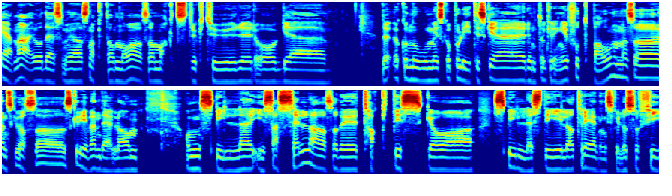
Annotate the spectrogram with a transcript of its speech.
ene er jo det som vi har snakket om nå, altså maktstrukturer og eh, det økonomiske og politiske rundt omkring i fotballen. Men så ønsker vi også å skrive en del om, om spillet i seg selv. Altså de taktiske og spillestil og treningsfilosofi.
